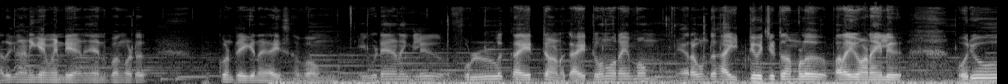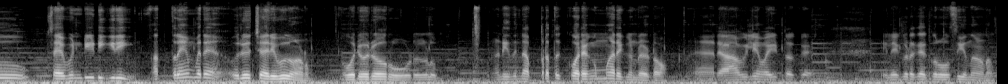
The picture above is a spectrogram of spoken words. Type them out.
അത് കാണിക്കാൻ വേണ്ടിയാണ് ഞാനിപ്പോൾ അങ്ങോട്ട് പൊയ്ക്കൊണ്ടിരിക്കുന്നത് ഗൈസ് അപ്പം ഇവിടെയാണെങ്കിൽ ഫുള്ള് കയറ്റമാണ് കയറ്റം എന്ന് പറയുമ്പം എറൗണ്ട് ഹൈറ്റ് വെച്ചിട്ട് നമ്മൾ പറയുവാണെങ്കിൽ ഒരു സെവന്റി ഡിഗ്രി അത്രയും വരെ ഒരു ചരിവ് കാണും. ഓരോരോ റോഡുകളും. ആണ് ഇതിന്റെ അപ്പുറത്ത് കുരങ്ങന്മാരൊക്കെ ഉണ്ട് കേട്ടോ. രാവിലെയും വൈകിട്ടൊക്കെ ഇതിലേക്കൂടെയൊക്കെ ക്രോസ് ചെയ്യുന്ന കാണാം.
